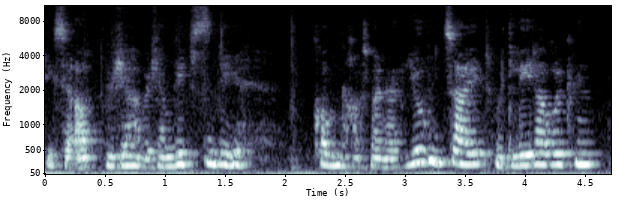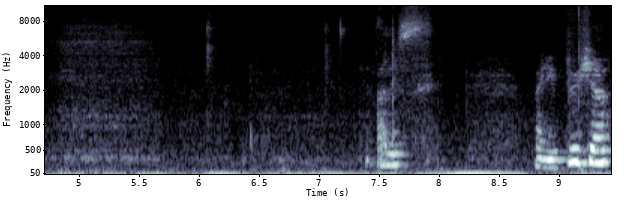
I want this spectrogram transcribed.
Diese Art Bücher habe ich am liebsten, die kommen noch aus meiner Jugendzeit mit Lederrücken. Alles meine Bücher.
